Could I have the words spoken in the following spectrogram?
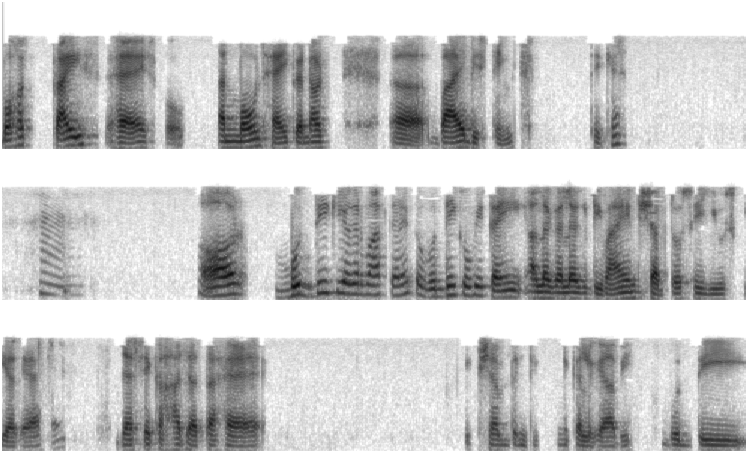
बहुत प्राइस है इसको अनमोल है you can not buy this things ठीक है हम्म। और बुद्धि की अगर बात करें तो बुद्धि को भी कई अलग अलग डिवाइन शब्दों से यूज़ किया गया है जैसे कहा जाता है एक शब्द निकल गया अभी बुद्धि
